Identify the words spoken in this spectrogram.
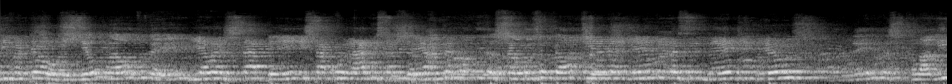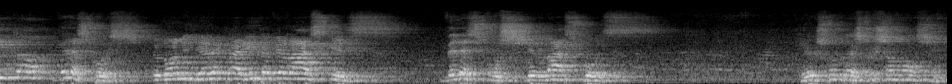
viva até hoje. still well today. E ela está bem, está curada, está liberta. E ela é membro da Assembleia de Deus. Her name is Clarita Velasquez. O nome dela é Clarita Velasquez. Velasquez. Velasquez. Lester Sumrall said.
